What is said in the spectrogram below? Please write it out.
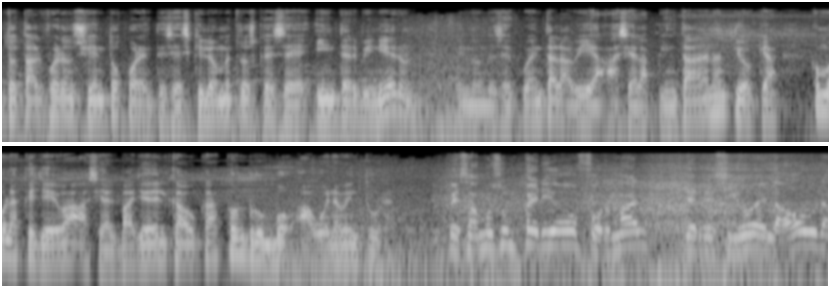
total fueron 146 kilómetros que se intervinieron, en donde se cuenta la vía hacia La Pintada en Antioquia como la que lleva hacia el Valle del Cauca con rumbo a Buenaventura. Empezamos un periodo formal de recibo de la obra,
